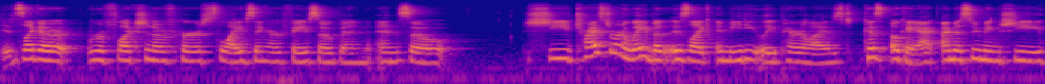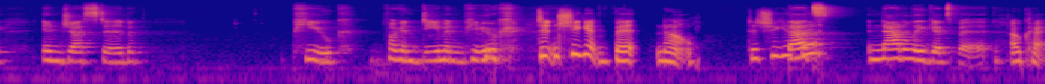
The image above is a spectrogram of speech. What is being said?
it's- like a reflection of her slicing her face open, and so she tries to run away, but is like immediately paralyzed. Cause okay, I, I'm assuming she ingested puke, fucking demon puke. Didn't she get bit? No. Did she get That's Natalie gets bit. bit? Okay.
